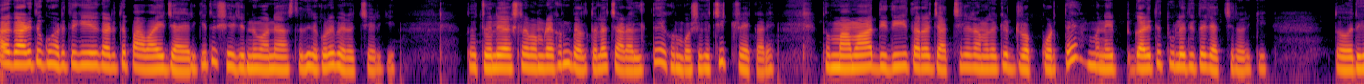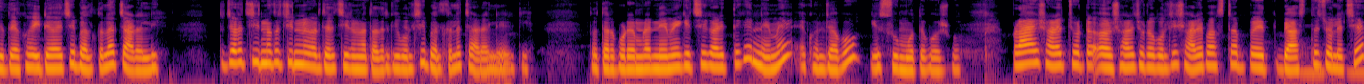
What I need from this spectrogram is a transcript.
আর গাড়ি তো ঘরে থেকে, গাড়িতে পাওয়াই যায় আর কি। তো সেই জন্য মানে আস্তে ধীরে করে বেরোচ্ছি আর কি। তো চলে আসলাম আমরা এখন বেলতলা চাড়ালতে, এখন বসে গেছি ট্রেকারে। তো মামা, দিদি তারা যাচ্ছিলেন আমাদেরকে ড্রপ করতে মানে গাড়িতে তুলে দিতে যাচ্ছিল আর কি। তো ওইদিকে দেখো এটা হয়েছে বেলতলা চাড়ালি। তো যারা চিহ্ন তো চিহ্ন আর যারা চিহ্ন না, তাদেরকে বলছি বেলতলা চাড়ালি আর কি। তো তারপরে আমরা নেমে গেছি গাড়ির থেকে, নেমে এখন যাব গিয়ে সুমোতে বসবো। প্রায় সাড়ে ছটা সাড়ে ছটা বলছি, সাড়ে পাঁচটা বে- বাজতে চলেছে।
